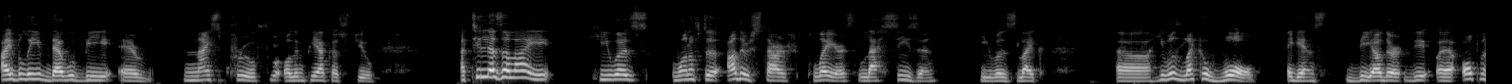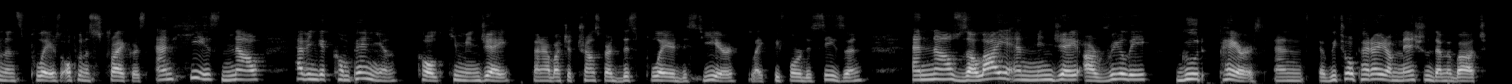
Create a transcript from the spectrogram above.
I believe that would be a nice proof for Olympiacos too. Attila Szalai, he was one of the other star players last season. He was like uh, he was like a wall against the other the uh, opponent's players, opponent strikers, and he is now having a companion called Kim Min Jae. Fenerbahce transferred this player this year, like before the season, and now Szalai and Min Jae are really good pairs. And uh, Vitor Pereira mentioned them about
